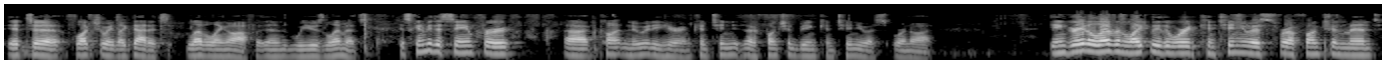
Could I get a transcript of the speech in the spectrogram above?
it to fluctuate like that. It's leveling off, and we use limits. It's going to be the same for uh, continuity here and continue, a function being continuous or not. In grade 11, likely the word continuous for a function meant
